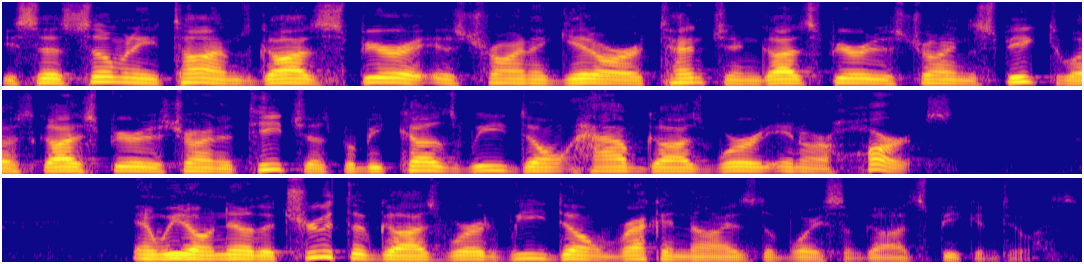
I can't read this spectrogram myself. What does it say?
He says so many times God's Spirit is trying to get our attention. God's Spirit is trying to speak to us. God's Spirit is trying to teach us. But because we don't have God's Word in our hearts, and we don't know the truth of God's word, we don't recognize the voice of God speaking to us.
